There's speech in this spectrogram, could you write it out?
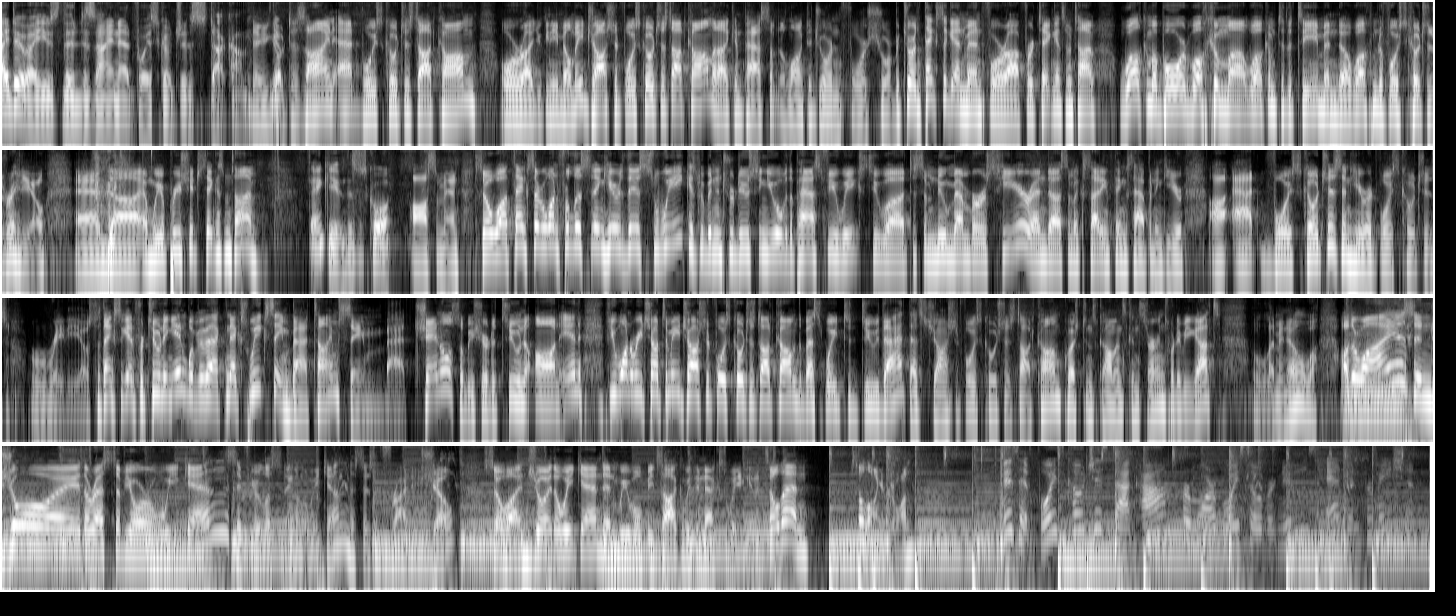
I do. I use the design at voicecoaches.com. There you yep. go. Design at voicecoaches.com. Or uh, you can email me, josh at voicecoaches.com, and I can pass something along to Jordan for sure. But Jordan, thanks again, man, for uh, for taking some time. Welcome aboard. Welcome uh, welcome to the team, and uh, welcome to Voice Coaches Radio. And, uh, and we appreciate you taking some time. Thank you. This is cool. Awesome, man. So uh, thanks everyone for listening here this week as we've been introducing you over the past few weeks to uh, to some new members here and uh, some exciting things happening here uh, at Voice Coaches and here at Voice Coaches Radio. So thanks again for tuning in. We'll be back next week, same bat time, same bat channel. So be sure to tune on in. If you want to reach out to me, Josh at voicecoaches.com, the best way to do that. That's Josh at voicecoaches.com. Questions, comments, concerns, whatever you got, let me know. Otherwise, enjoy the rest of your weekends. If you're listening on the weekend, this is Friday show. So uh, enjoy the weekend, and we will be talking with you next week. And until then, so long, everyone. Visit voicecoaches.com for more voiceover news and information.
